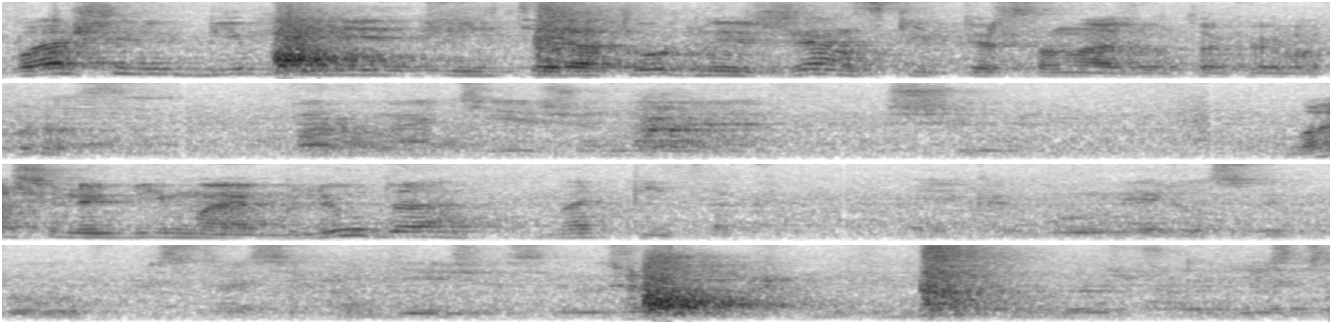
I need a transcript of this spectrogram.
Ваши любимые литературные женские персонажи? Вот такой вопрос. Парвати, жена Шивы. Ваше любимое блюдо, напиток. Я как бы умерил свой пыл в пристрастиях людей, сейчас я уже как будто не знаю даже, что есть.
